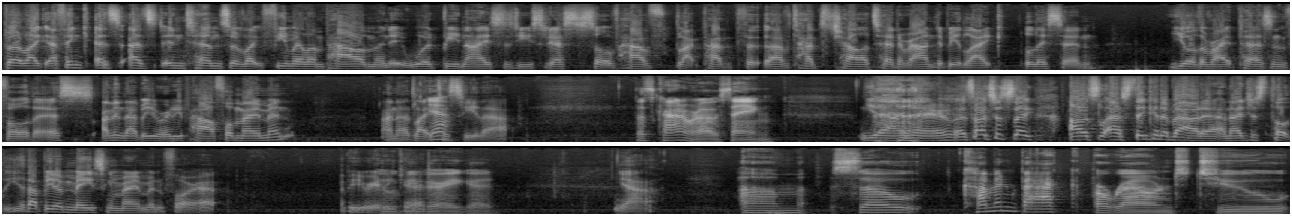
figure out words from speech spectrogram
But like, I think as as in terms of like female empowerment, it would be nice, as you suggest, to sort of have Black Panther, have had T'Challa turn around to be like, listen, you're the right person for this. I think that'd be a really powerful moment, and I'd like Yeah. to see that. That's kind of what I was saying. Yeah, I know. so I was just like, I was, I was thinking about it, and I just thought, yeah, that'd be an amazing moment for it. That'd be It really would be good. very good. Yeah. Um, so coming back around to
